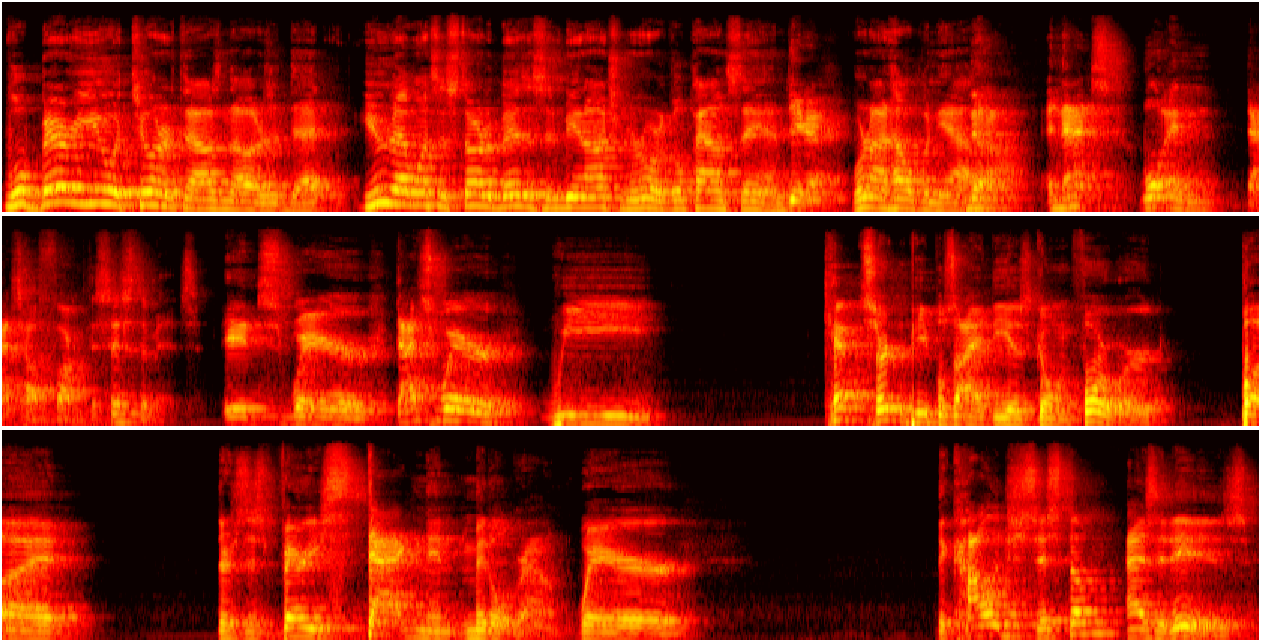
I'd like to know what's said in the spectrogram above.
we'll bury you with two hundred thousand dollars of debt. You that wants to start a business and be an entrepreneur, go pound sand. Yeah. We're not helping you out. No, and that's well, and that's how fucked the system is. It's where that's where we kept certain people's ideas going forward, but there's this very stagnant middle ground where the college system, as it is,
